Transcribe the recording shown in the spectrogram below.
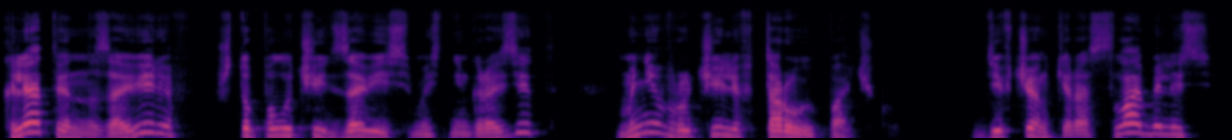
Клятвенно заверив, что получить зависимость не грозит, мне вручили вторую пачку. Девчонки расслабились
